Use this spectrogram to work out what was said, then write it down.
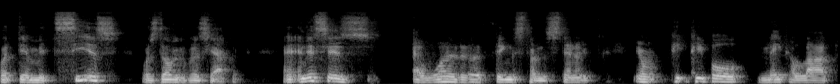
but their mitzias was David Yaakov. And, and this is one of the things to understand, you know, pe- people make a lot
